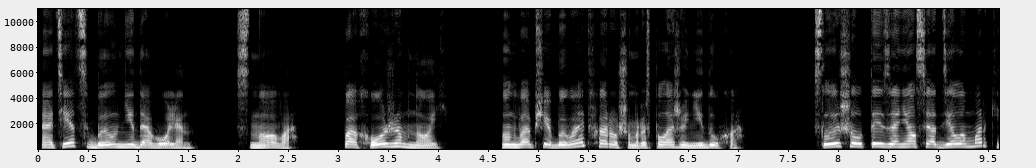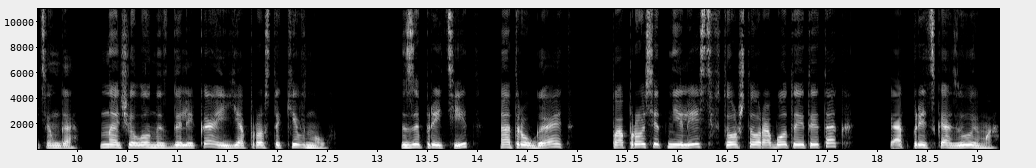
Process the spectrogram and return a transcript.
Отец был недоволен. Снова. Похоже, мной. Он вообще бывает в хорошем расположении духа? «Слышал, ты занялся отделом маркетинга?» Начал он издалека, и я просто кивнул. Запретит, отругает, попросит не лезть в то, что работает и так, как предсказуемо.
